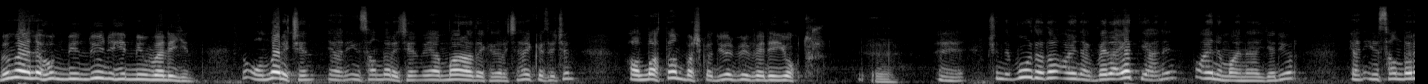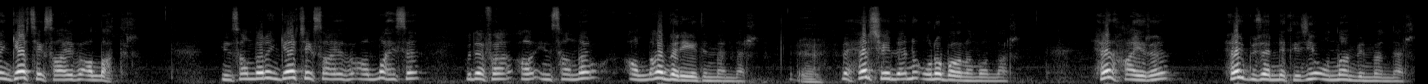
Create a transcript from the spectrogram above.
Ve mâ lehum min dûnihim min veliyyin. Onlar için yani insanlar için veya mağaradakiler için herkes için Allah'tan başka diyor bir veli yoktur. Evet. Ee, şimdi burada da aynı velayet yani aynı manaya geliyor. Yani insanların gerçek sahibi Allah'tır. İnsanların gerçek sahibi Allah ise bu defa insanlar Allah'a veli edinmeliler. Evet. Ve her şeylerini ona bağlamalılar. Her hayrı, her güzel neticeyi ondan bilmeliler.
